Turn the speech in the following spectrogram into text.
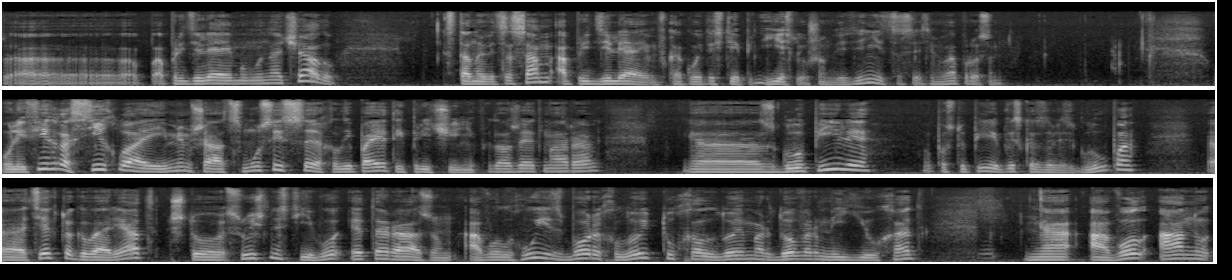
а, определяемому началу, становится сам определяем в какой-то степени, если уж он единится с этим вопросом. У Лефиха сихлу аимем шаацмус и сехл. И по этой причине, продолжает мораль, э, сглупили, ну, поступили, высказались глупо, Э, те, кто говорят, что сущность его – это разум. А волгу и сборах лой тухал лой мордовар миюхат, а вол ану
